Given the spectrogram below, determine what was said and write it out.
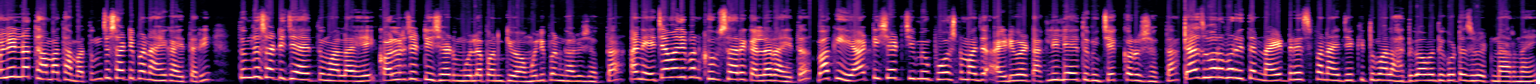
मुलींना थांबा थांबा. तुमच्यासाठी पण आहे काहीतरी. तुमच्यासाठी जे आहे तुम्हाला हे कॉलरचे टी शर्ट मुलं पण किंवा मुली पण घालू शकता. आणि याच्यामध्ये पण खूप सारे कलर आहेत. बाकी या टी शर्टची मी पोस्ट माझ्या आयडी वर टाकलेली आहे. तुम्ही चेक करू शकता. त्याचबरोबर इथे नाईट ड्रेस पण आहे जे की तुम्हाला हदगावमध्ये कुठंच भेटणार नाही.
